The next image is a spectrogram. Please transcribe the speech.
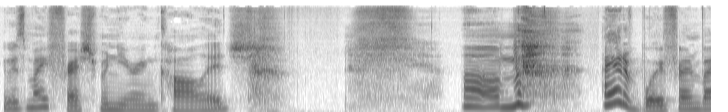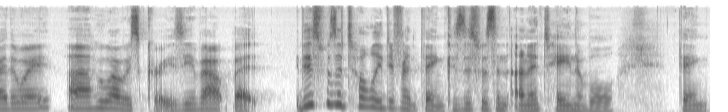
It was my freshman year in college. um I had a boyfriend, by the way, uh, who I was crazy about, but this was a totally different thing because this was an unattainable thing.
